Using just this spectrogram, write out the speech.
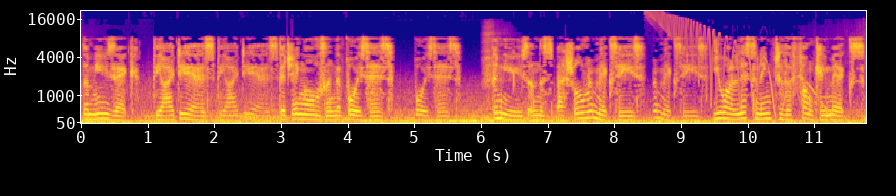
The music, the ideas, the ideas, the jingles and the voices, voices. The news and the special remixes, remixes. You are listening to the Funky Mix.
